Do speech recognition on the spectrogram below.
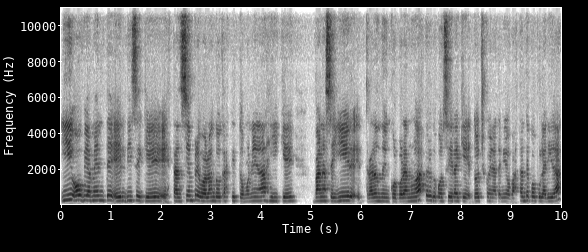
Y obviamente él dice que están siempre evaluando otras criptomonedas y que van a seguir eh, tratando de incorporar nuevas, pero que considera que Dogecoin ha tenido bastante popularidad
